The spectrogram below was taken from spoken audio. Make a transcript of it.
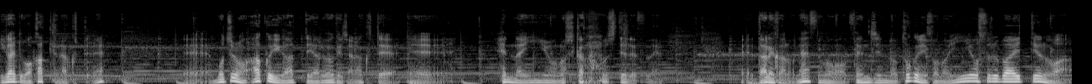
意外と分かってなくてね、えー、もちろん悪意があってやるわけじゃなくて、えー、変な引用の仕方をしてですね、え誰かのね、その先人の、特にその引用する場合っていうのは、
